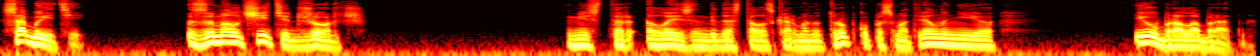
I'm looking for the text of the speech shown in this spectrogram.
событий. Замолчите, Джордж. Мистер Лейзенби достал из кармана трубку, посмотрел на нее и убрал обратно.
